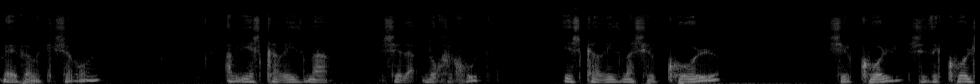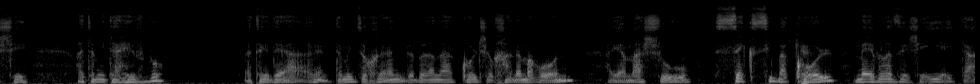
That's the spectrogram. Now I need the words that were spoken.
מעבר לכישרון. אבל יש כריזמה של נוכחות, יש כריזמה של קול, של קול, שזה קול שאתה מתאהב בו. אתה יודע, כן. אני תמיד זוכר, אני מדבר על הקול של חנה מרון, היה משהו סקסי בקול, מעבר לזה שהיא הייתה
